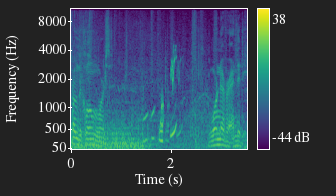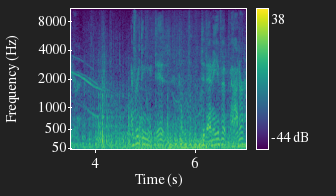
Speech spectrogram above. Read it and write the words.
From the Clone Wars. The war never ended here. Everything we did, did any of it matter?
